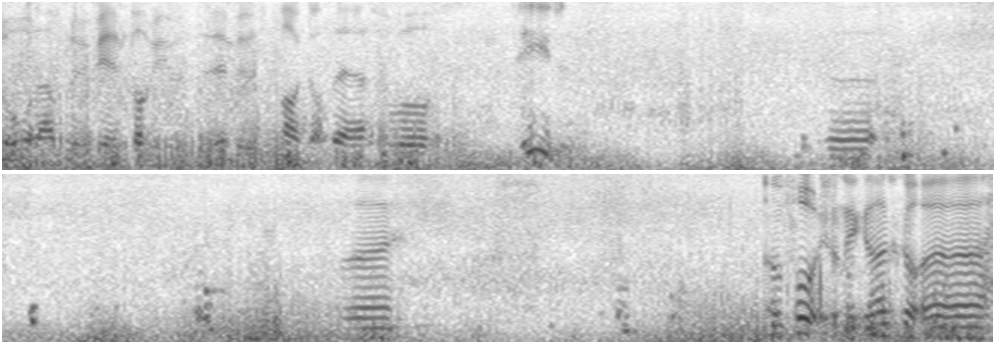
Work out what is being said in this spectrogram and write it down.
Sure what that blue BMW was doing, but it was parked up there for ages. Uh, so, unfortunately, guys, got a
